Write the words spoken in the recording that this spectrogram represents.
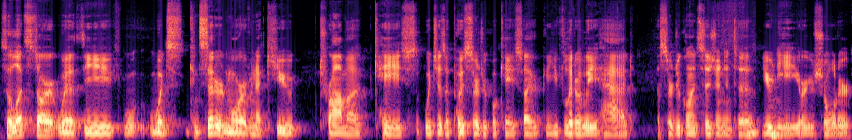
So let's start with the what's considered more of an acute trauma case, which is a post-surgical case. So you've literally had a surgical incision into your knee or your shoulder.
